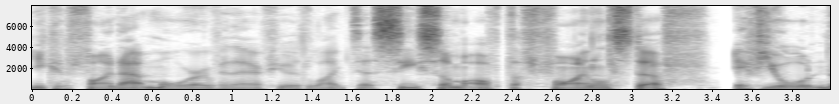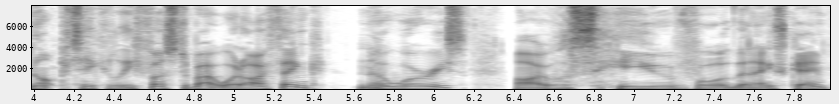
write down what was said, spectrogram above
You can find out more over there if you would like to see some of the final stuff. If you're not particularly fussed about what I think, no worries. I will see you for the next game.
